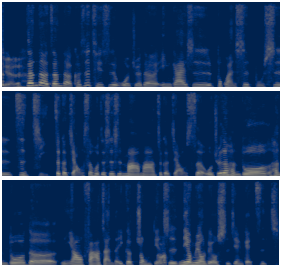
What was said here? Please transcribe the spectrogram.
学了，真的真的。可是其实我觉得应该是，不管是不是自己这个角色，或者是是妈妈这个角色，我觉得很多、嗯、很多的你要发展的一个重点是你有没有留时间给自己。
